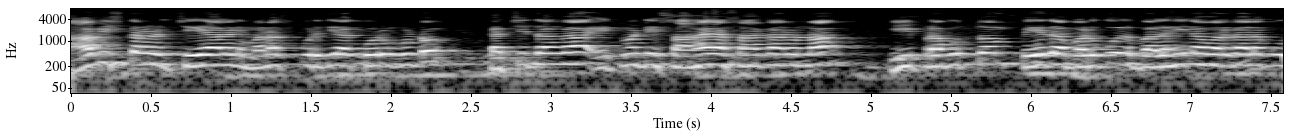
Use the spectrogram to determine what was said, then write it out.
ఆవిష్కరణలు చేయాలని మనస్ఫూర్తిగా కోరుకుంటూ ఖచ్చితంగా ఎటువంటి సహాయ సహకారంలో ఈ ప్రభుత్వం పేద బడుగులు బలహీన వర్గాలకు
